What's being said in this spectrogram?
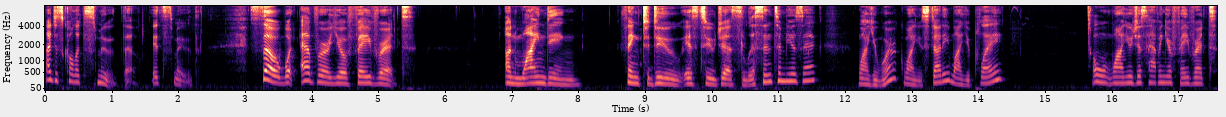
I just call it smooth though. It's smooth. So, whatever your favorite unwinding thing to do is to just listen to music while you work, while you study, while you play, or while you're just having your favorite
